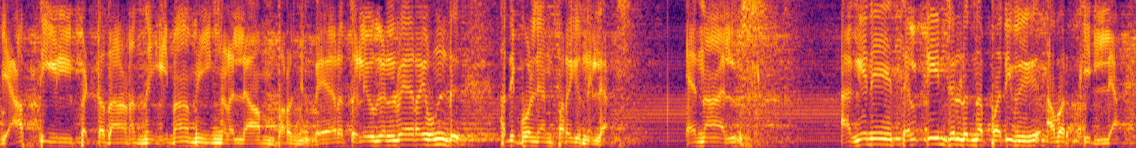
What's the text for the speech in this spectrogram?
വ്യാപ്തിയിൽപ്പെട്ടതാണെന്ന് ഇമാമിയങ്ങളെല്ലാം പറഞ്ഞു. വേറെ തെളിവുകൾ വേറെ ഉണ്ട്. അതിപ്പോൾ ഞാൻ പറയുന്നില്ല. എന്നാൽ അങ്ങനെ തെൽക്കീൻ ചൊല്ലുന്ന പതിവ് അവർക്കില്ല.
